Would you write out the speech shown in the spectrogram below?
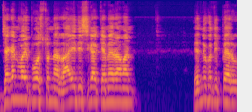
జగన్ వైపు వస్తున్న రాయి దిశగా కెమెరామన్ ఎందుకు తిప్పారు?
